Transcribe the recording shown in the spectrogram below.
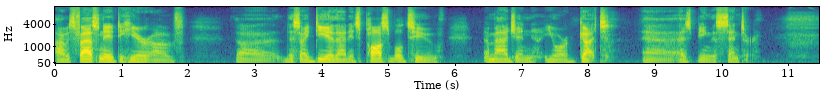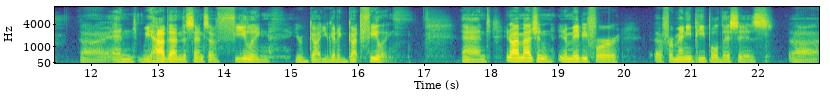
I was fascinated to hear of uh, this idea that it's possible to imagine your gut uh, as being the center. Uh, and we have that in the sense of feeling your gut. You get a gut feeling. And, you know, I imagine, you know, maybe for, uh, for many people, this is uh,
